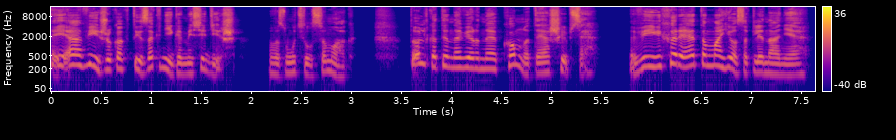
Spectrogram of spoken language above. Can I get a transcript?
«Я вижу, как ты за книгами сидишь», – возмутился маг. «Только ты, наверное, комнатой ошибся. Вихрь – это моё заклинание».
